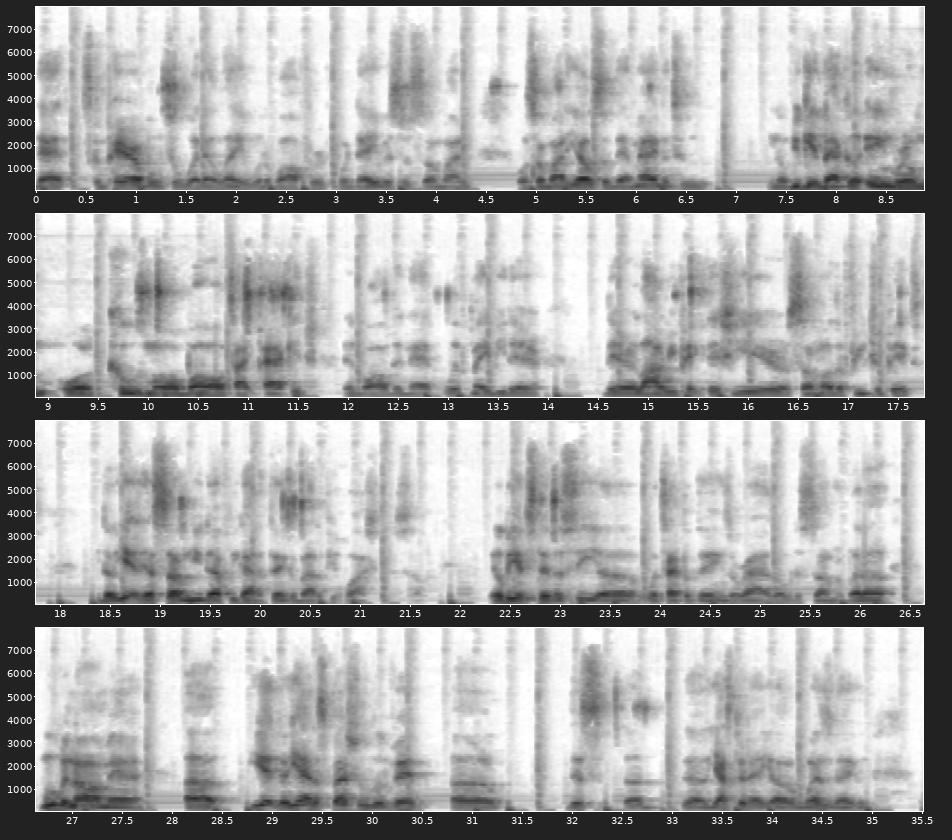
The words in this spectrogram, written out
that's comparable to what LA would have offered for Davis or somebody or somebody else of that magnitude, you know, if you get back a Ingram or Kuzma or Ball type package involved in that with maybe their their lottery pick this year or some other future picks, know, yeah, that's something you definitely got to think about if you're Washington. So it'll be interesting to see uh, what type of things arise over the summer. But uh, moving on, man, uh, you, had, you had a special event uh, this uh, uh, yesterday, Wednesday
